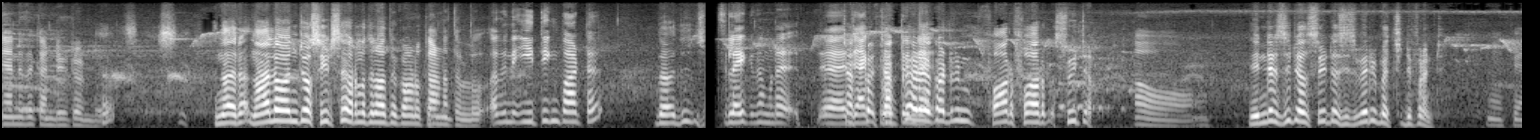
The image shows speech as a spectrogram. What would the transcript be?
ഞാനിത് കണ്ടിട്ടുണ്ട്. നാലോ അഞ്ചോ സീഡ്സ് ഒരെണ്ണത്തിനകത്ത് കാണത്തുള്ളൂ. കാണത്തുള്ളൂ. അതിന്റെ ഈറ്റിംഗ് പാർട്ട് ലൈക്ക് നമ്മുടെ ചക്കയുടെക്കാട്ടിലും ഫാർ ഫാർ സ്വീറ്റർ ഓ. The intensity of sweetness very much. Okay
